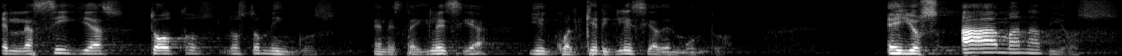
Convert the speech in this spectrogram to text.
en las sillas todos los domingos en esta iglesia y en cualquier iglesia del mundo. Ellos aman a Dios,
